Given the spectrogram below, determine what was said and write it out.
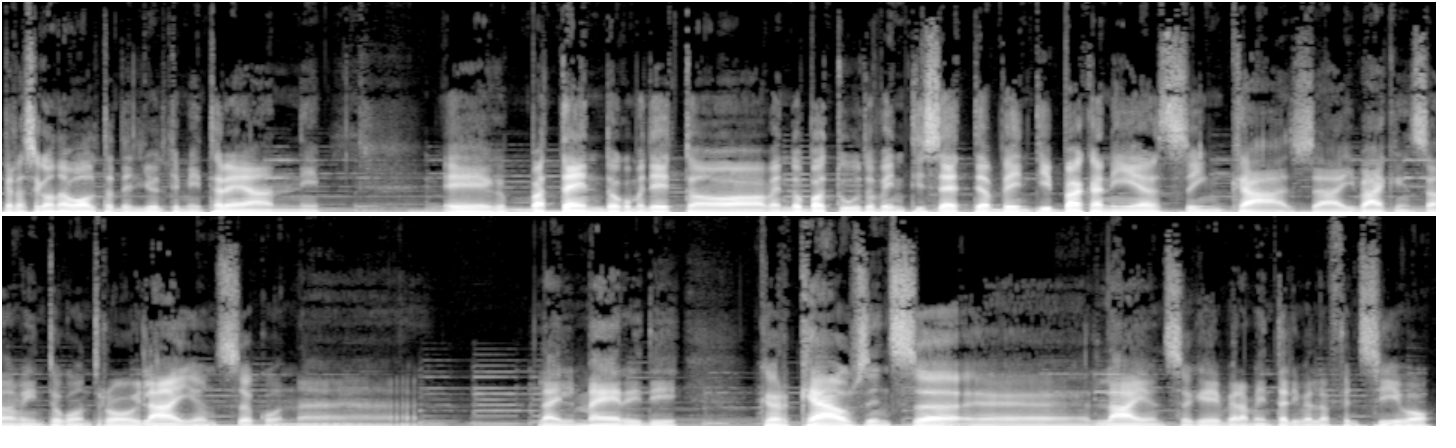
per la seconda volta degli ultimi tre anni e battendo, come detto, avendo battuto 27 a 20 i Buccaneers in casa. I Vikings hanno vinto contro i Lions con eh, là il Mary di Kirk Cousins. Eh, Lions che veramente a livello offensivo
